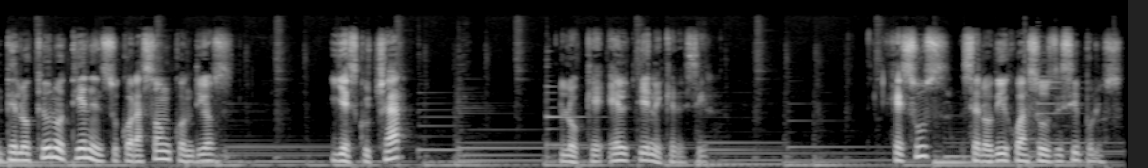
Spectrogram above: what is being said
de lo que uno tiene en su corazón con Dios y escuchar lo que Él tiene que decir. Jesús se lo dijo a sus discípulos,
